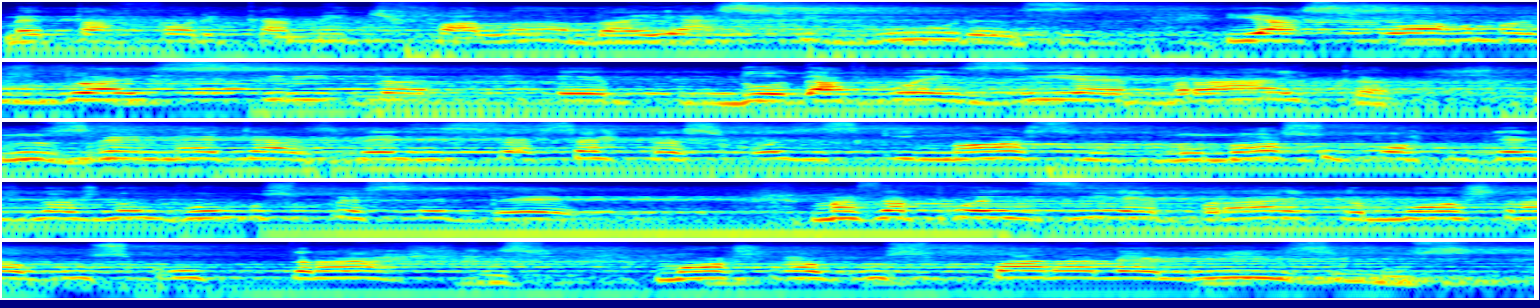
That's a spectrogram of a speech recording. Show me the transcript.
Metaforicamente falando, aí as figuras e as formas da escrita eh, da poesia hebraica nos remete às vezes a certas coisas que nós, no nosso português nós não vamos perceber. Mas a poesia hebraica mostra alguns contrastes, mostra alguns paralelismos,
